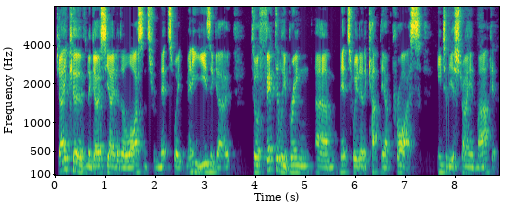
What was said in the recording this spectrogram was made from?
J-Curve negotiated a license from NetSuite many years ago to effectively bring um, NetSuite at a cut down price into the Australian market.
